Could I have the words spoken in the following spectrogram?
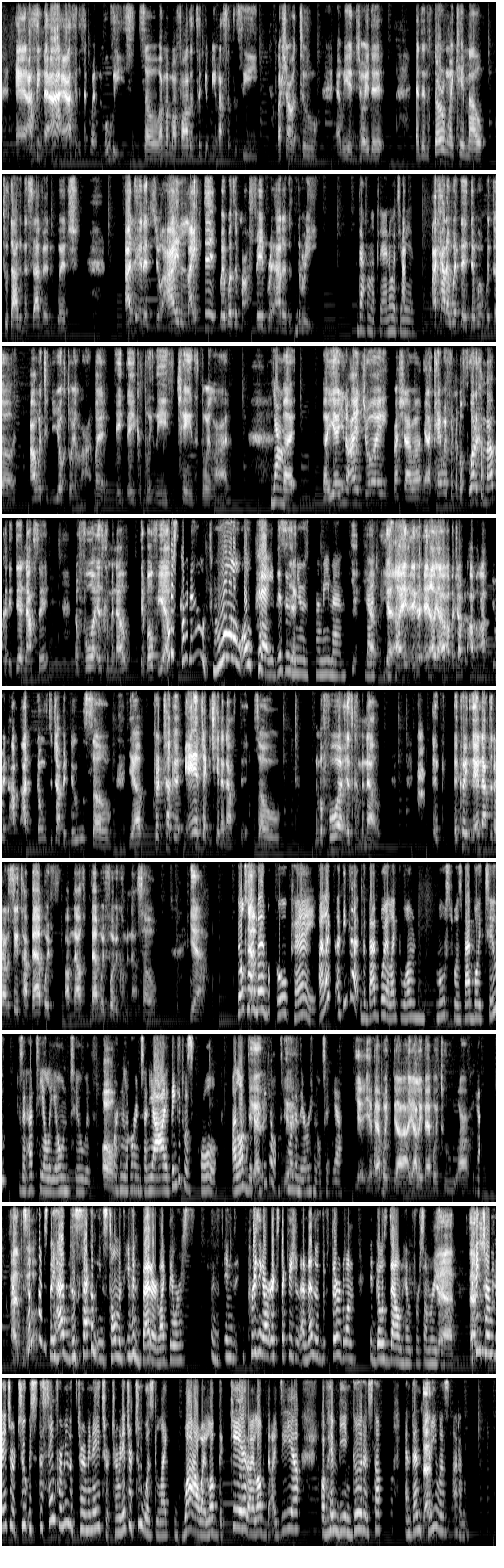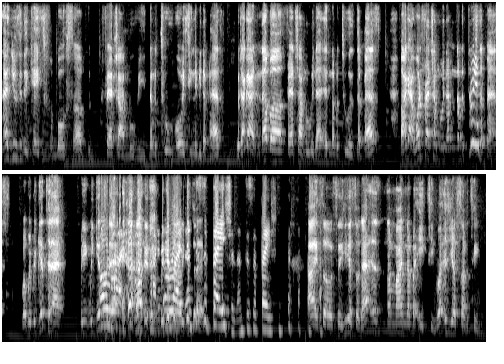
And I seen that I I seen the second one in the movies. So I remember my father took me and my sister to see Rush Hour 2 and we enjoyed it. And then the third one came out 2007, which I didn't enjoy. I liked it, but it wasn't my favorite out of the three. Definitely, I know what you mean. I kind of went the they went with the I went to New York storyline, but they, they completely changed the storyline. Yeah. But but yeah, you know, I enjoy Rush Hour, and I can't wait for number four to come out because they did announce it. Number four is coming out. They're both yeah. What is coming out? Whoa, okay. This is Yeah. news for me, man. Yeah, yeah, Got- yeah. Uh, it- it- it- oh yeah, I'm gonna drop it. I'm, I'm doing. I'm, I'm known to dropping news. So yeah, Chris Tucker and Jackie Chan announced it. So number four is coming out. It, it crazy. They after around the same time. Bad Boy um, now Bad Boy Four be coming out. So yeah, They also Yeah. Bad Boy. Okay, I like. I think that the Bad Boy I liked one most was Bad Boy Two because it had Téa Leoni too with oh Martin Lawrence, and yeah, I think it was cool. I loved it. I think I loved it yeah. more than the original too. Yeah. yeah, yeah. Bad Boy. Yeah, yeah I like Bad Boy Two. Um, Yeah. as well. Sometimes they had the second installment even better. Like they were increasing our expectation, and then with the third one, it goes downhill for some reason. Yeah, I think Terminator 2 is the same for me with Terminator. Terminator 2 was like, wow, I love the kid. I love the idea of him being good and stuff. And then That- 3 was, I don't know. that's usually the case for most of the franchise movies. Number two always seem to be the best. Which I got another franchise movie that is number two is the best. But I got one franchise movie that number three is the best. But when we get to that, we, we get All to right, that. all right, all right. We get to that. Anticipation, anticipation. All right. So so here. So that is my number eighteen. What is your seventeen?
